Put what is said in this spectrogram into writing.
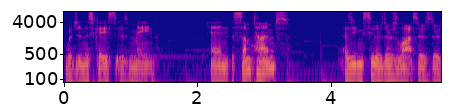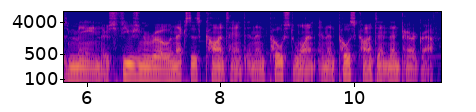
which in this case is main. And sometimes, as you can see, there's, there's lots. There's, there's main, there's fusion row, next is content, and then post one, and then post content, and then paragraph.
